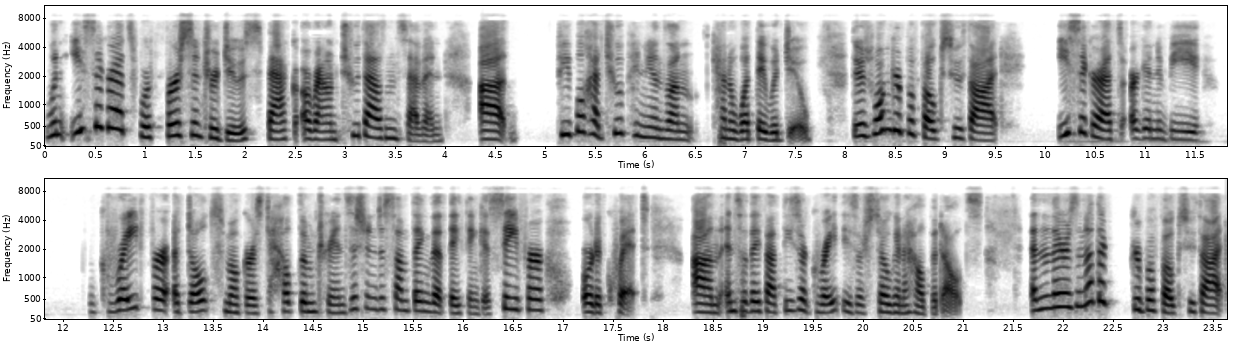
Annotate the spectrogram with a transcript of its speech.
When e-cigarettes were first introduced back around 2007, uh, people had two opinions on kind of what they would do. There's one group of folks who thought e-cigarettes are going to be great for adult smokers to help them transition to something that they think is safer or to quit. Um, and so they thought these are great, these are so going to help adults. And then there's another group of folks who thought,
